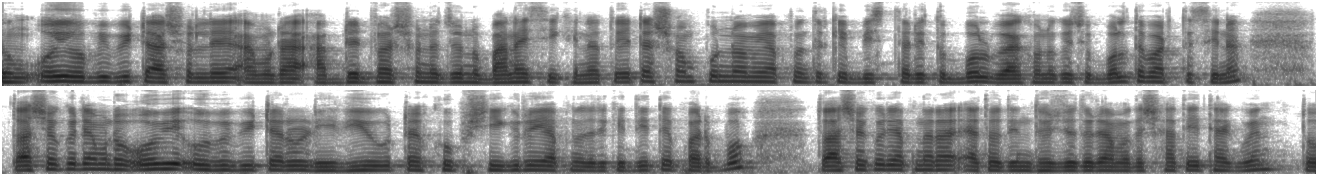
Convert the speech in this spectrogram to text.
এবং ওই ওবিবিটা আসলে আমরা আপডেট ভার্সনের জন্য বানাইছি কিনা, তো এটা সম্পূর্ণ আমি আপনাদেরকে বিস্তারিত বলব এখনও কিছু বলতে পারতেছি না। তো আশা করি আমরা ওই ওবিবিটারও রিভিউটা খুব শীঘ্রই আপনাদেরকে দিতে পারব। তো আশা করি আপনারা এতদিন ধৈর্য ধরে আমাদের সাথেই থাকবেন। তো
